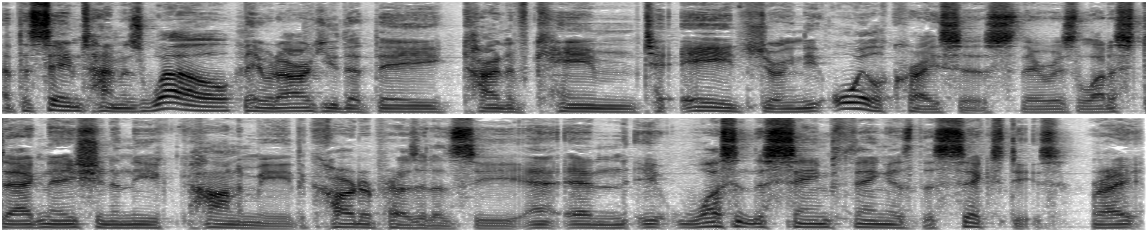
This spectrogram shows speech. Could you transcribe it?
At the same time, as well, they would argue that they kind of came to age during the oil crisis. There was a lot of stagnation in the economy, the Carter presidency, and, and, it wasn't the same thing as the 60s, right?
